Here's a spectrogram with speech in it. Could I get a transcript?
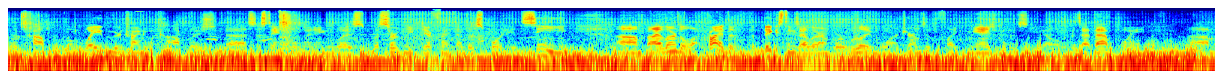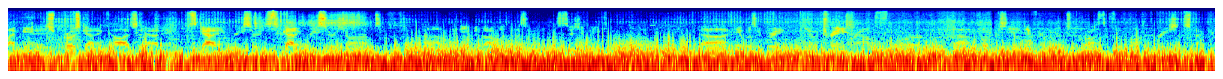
we were the way we were trying to accomplish uh, sustainable winning was was certainly different than the sport had seen. Um, but I learned a lot. Probably the, the biggest things I learned were really more in terms of like management of scale, because at that point um, I managed pro scouting, college scouting, scouting research, scouting research arms, um, and even though I wasn't necessarily in decision making, uh, it was a great you know training ground for uh, overseeing different groups across the football operations spectrum.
